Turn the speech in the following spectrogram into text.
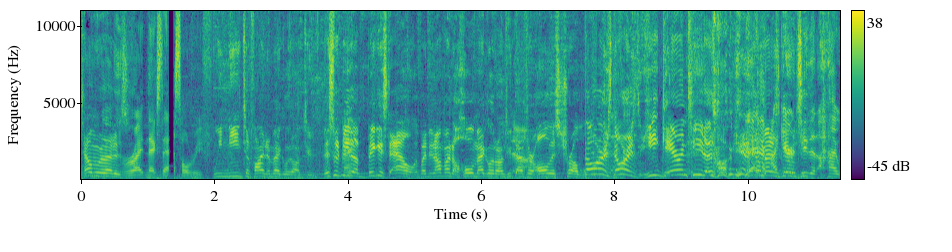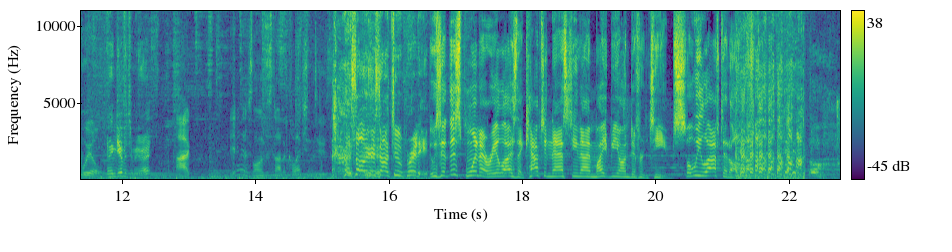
Tell me where that is. Right next to Asshole Reef. We need to find a megalodon tooth. This would be the biggest L if I did not find a whole megalodon tooth after all this trouble. No worries, no worries. He guaranteed I'll get it. I guarantee that I will. And give it to me, right? I, yeah, as long as it's not a collection tooth. As long as it's not too pretty. It was at this point I realized that Captain Nasty and I might be on different teams, but we laughed it off.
